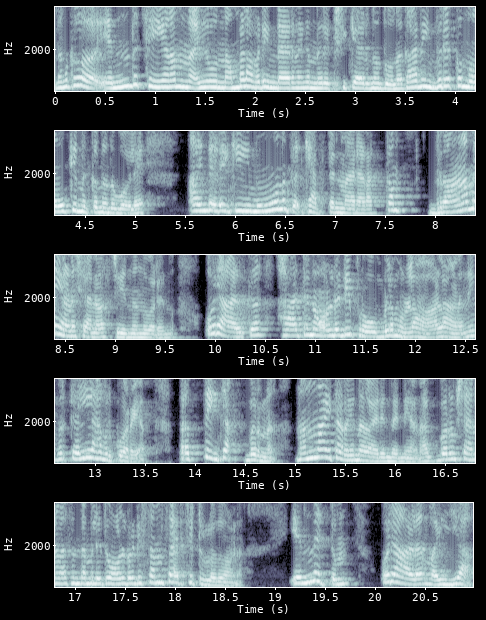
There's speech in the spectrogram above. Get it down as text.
നമുക്ക് എന്ത് ചെയ്യണം? അയ്യോ നമ്മൾ അവിടെ ഉണ്ടായിരുന്നെങ്കിൽ ഒന്ന് രക്ഷിക്കായിരുന്നു തോന്നുന്നു. കാരണം ഇവരൊക്കെ നോക്കി നിൽക്കുന്നത് പോലെ അതിന്റെ ഇടയ്ക്ക് ഈ മൂന്ന് ക്യാപ്റ്റന്മാരടക്കം ഡ്രാമയാണ് ഷാനവാസ് ചെയ്യുന്നതെന്ന് പറയുന്നു. ഒരാൾക്ക് ഹാർട്ടിന് ഓൾറെഡി പ്രോബ്ലം ഉള്ള ആളാണെന്ന് ഇവർക്ക് എല്ലാവർക്കും അറിയാം. പ്രത്യേകിച്ച് അക്ബറിന് നന്നായിട്ട് അറിയുന്ന കാര്യം തന്നെയാണ്. അക്ബറും ഷാനവാസും തമ്മിൽ ഇത് ഓൾറെഡി സംസാരിച്ചിട്ടുള്ളതുമാണ്. എന്നിട്ടും ഒരാൾ വയ്യ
